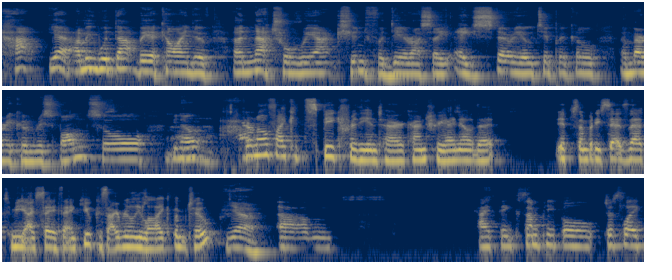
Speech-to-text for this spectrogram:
ha, yeah, I mean, would that be a kind of a natural reaction for, dare I say, a stereotypical American response, or you know? Uh, I don't know if I could speak for the entire country. I know that if somebody says that to me, I say thank you because I really like them too. Yeah. Um, I think some people, just like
